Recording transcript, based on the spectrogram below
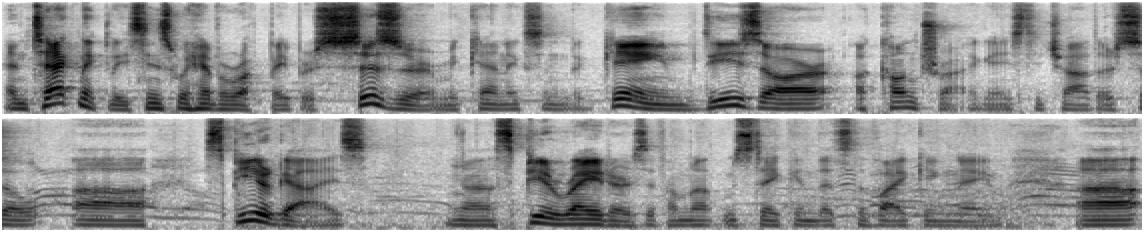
And technically, since we have a rock, paper, scissor mechanics in the game, these are a contra against each other. So uh, spear guys, uh, spear raiders, if I'm not mistaken, that's the Viking name, uh,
